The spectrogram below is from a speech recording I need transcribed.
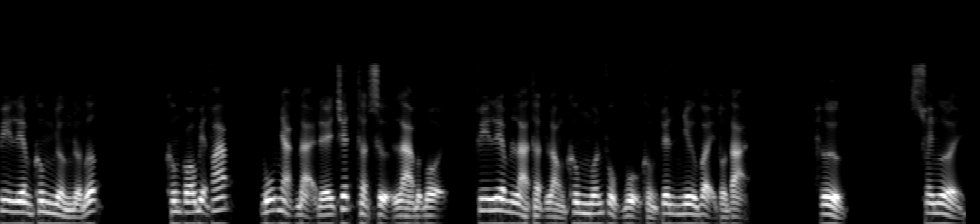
Phi Liêm không nhường nửa bước. Không có biện pháp, ngũ nhạc đại đế chết thật sự là bực bội, Phi Liêm là thật lòng không muốn phục vụ khổng tuyên như vậy tồn tại. Hừ. Xoay người.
